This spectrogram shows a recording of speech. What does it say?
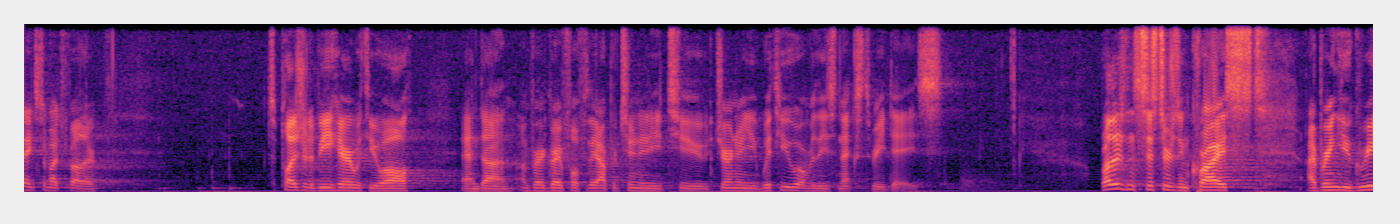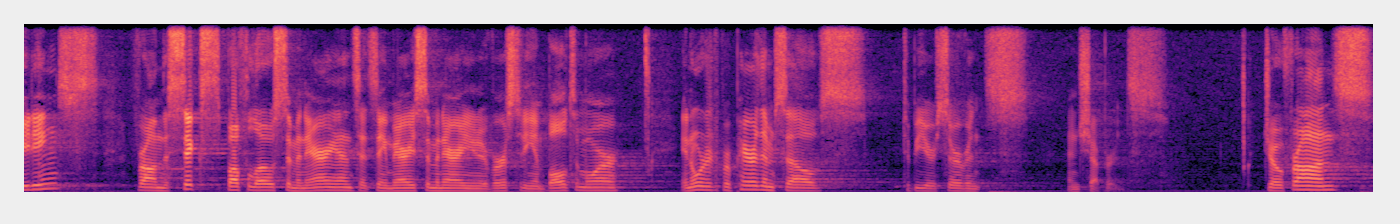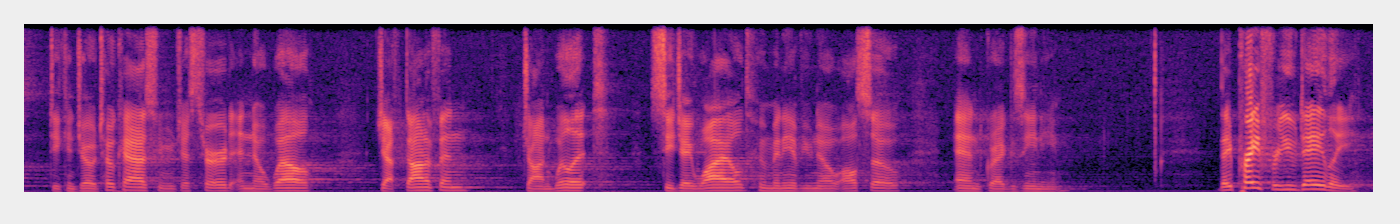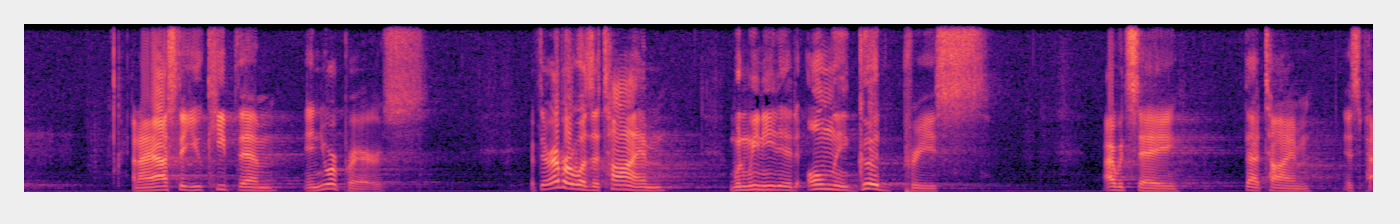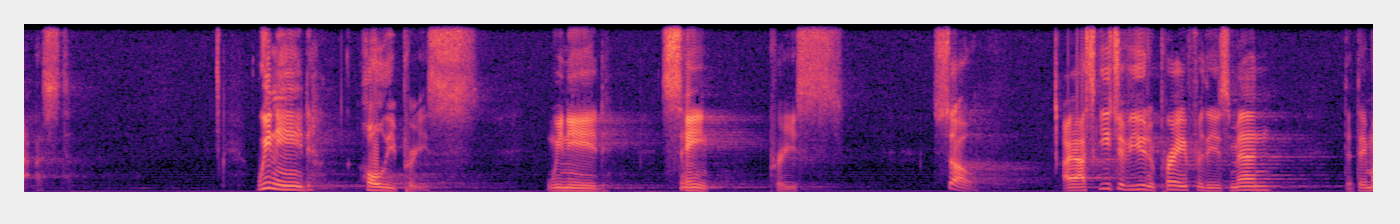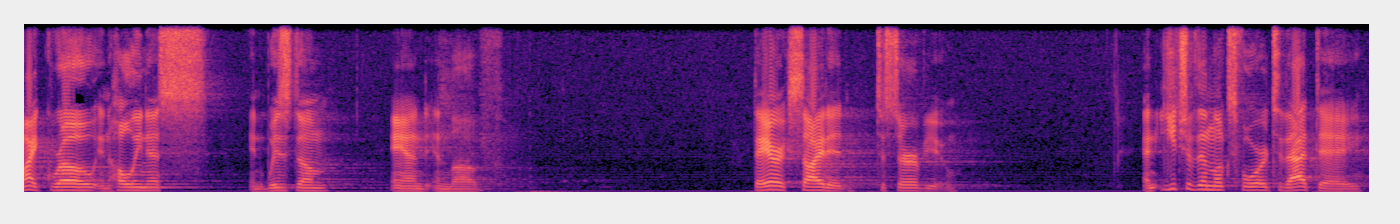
Thanks so much, Father. It's a pleasure to be here with you all, and uh, I'm very grateful for the opportunity to journey with you over these next three days. Brothers and sisters in Christ, I bring you greetings from the six Buffalo seminarians at St. Mary's Seminary University in Baltimore in order to prepare themselves to be your servants and shepherds. Joe Franz, Deacon Joe Tokaz, whom you just heard and know well, Jeff Donovan, John Willett, CJ Wild, who many of you know also, and Greg Zini. They pray for you daily, and I ask that you keep them in your prayers. If there ever was a time when we needed only good priests, I would say that time is past. We need holy priests. We need saint priests. So, I ask each of you to pray for these men that they might grow in holiness, in wisdom, and in love. They are excited to serve you. And each of them looks forward to that day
